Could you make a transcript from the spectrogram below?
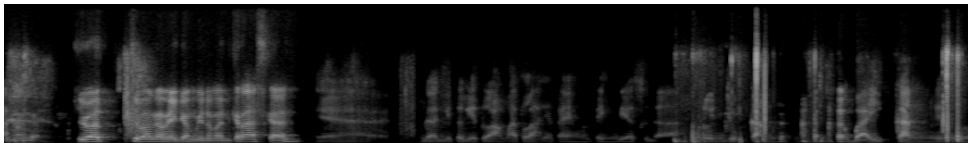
Cuma nggak cuma cuma nggak megang minuman keras kan. Ya nggak gitu-gitu amat lah kita. Yang penting dia sudah menunjukkan kebaikan gitu.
